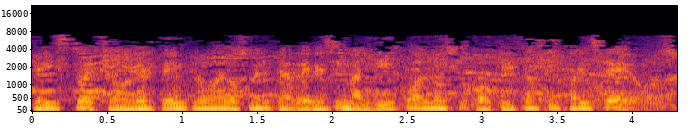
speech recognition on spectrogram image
Cristo echó del templo a los mercaderes y maldijo a los hipócritas y fariseos.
